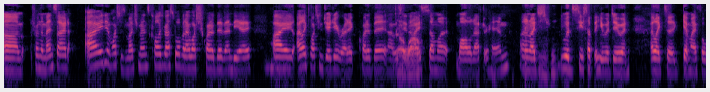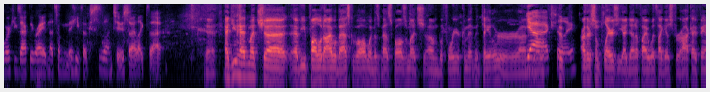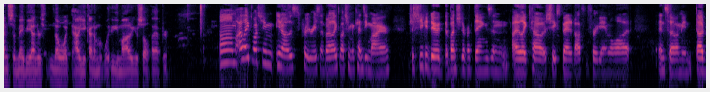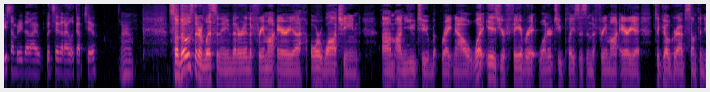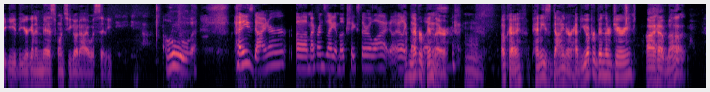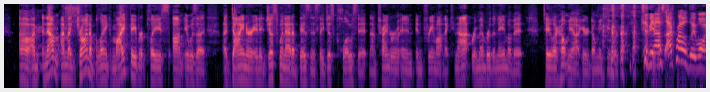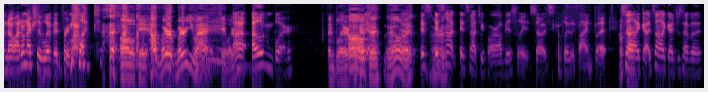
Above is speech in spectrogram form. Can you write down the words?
Um, from the men's side, I didn't watch as much men's college basketball, but I watched quite a bit of NBA. I I liked watching JJ Redick quite a bit, and I would oh, say wow. that I somewhat modeled after him. I don't know. I just mm-hmm. would see stuff that he would do, and I like to get my footwork exactly right, and that's something that he focuses on too. So I liked that. Yeah. Had you had much? Uh, have you followed Iowa basketball, women's basketball, as much um, before your commitment, Taylor? Or um, yeah, you know, actually. Are there some players that you identify with? I guess for Hawkeye fans to maybe under know what how you kind of who you model yourself after. Um, I liked watching. You know, this is pretty recent, but I liked watching Makenzie Meyer. Just she could do a bunch of different things, and I liked how she expanded off of her game a lot. And so, I mean, that would be somebody that I would say that I look up to. So those that are listening that are in the Fremont area or watching um, on YouTube right now, what is your favorite one or two places in the Fremont area to go grab something to eat that you're going to miss once you go to Iowa City? Oh, Penny's Diner. Uh, my friends and I get milkshakes there a lot. I like I've that never been there. Hmm. Okay, Penny's Diner. Have you ever been there, Jerry? I have not. Oh, I'm and now I'm, I'm like drawing a blank. My favorite place, um, it was a, a diner and it just went out of business. They just closed it, and I'm trying to re- in, in Fremont, and I cannot remember the name of it. Taylor, help me out here. Don't make me look. to be honest, I probably won't know. I don't actually live in Fremont. oh, okay. How where where are you at, Taylor? I, I live in Blair. and Blair. Oh, okay. okay. Yeah, all right. It's All it's right. not it's not too far, obviously, so it's completely fine. But it's Okay. not like I, it's not like I just have a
